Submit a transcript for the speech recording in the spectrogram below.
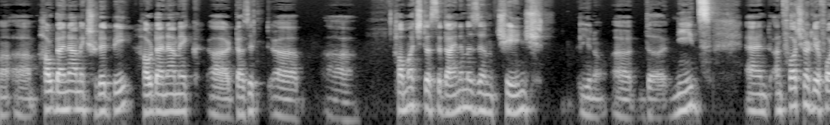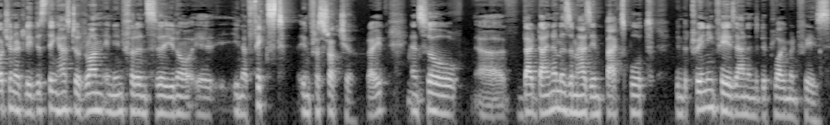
um, how dynamic should it be? How dynamic uh, does it uh, uh, how much does the dynamism change you know uh, the needs? And unfortunately or fortunately this thing has to run in inference you know in a fixed infrastructure right? Mm-hmm. and so uh, that dynamism has impacts both in the training phase and in the deployment phase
